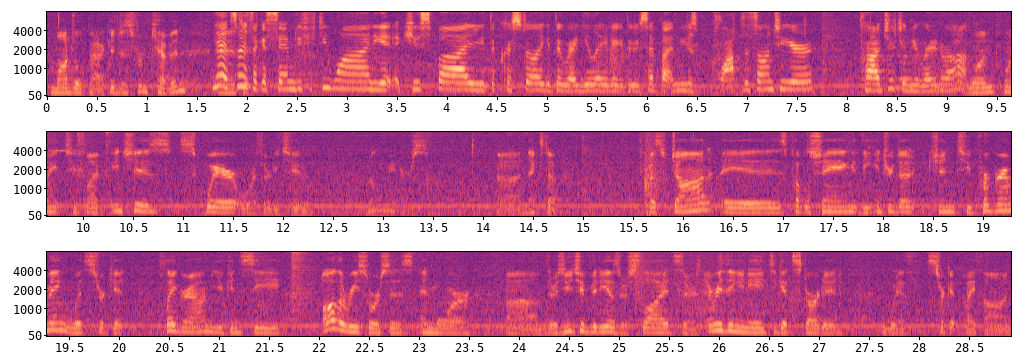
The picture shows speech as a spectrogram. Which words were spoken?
module package. It's from Kevin. Yeah, and it's nice. Like a SAMD51, you get a QSPI, you get the crystal, you get the regulator, you get the reset button. You just plop this onto your project, and you're ready to rock. 1.25 inches square or 32 millimeters. Uh, next up, Professor John is publishing the Introduction to Programming with Circuit Playground. You can see all the resources and more. Um, there's YouTube videos, there's slides, there's everything you need to get started with Circuit Python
